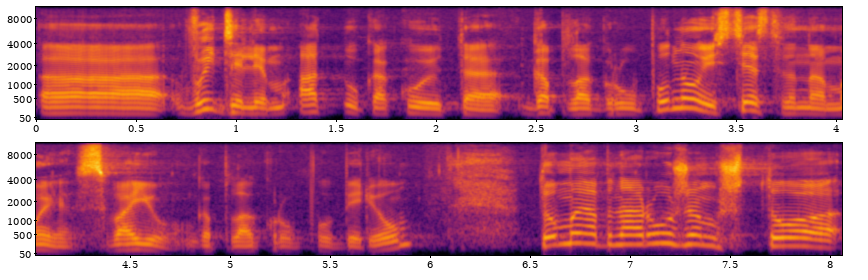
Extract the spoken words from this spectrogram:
э, выделим одну какую-то гаплогруппу, ну, естественно, мы свою гаплогруппу берем, то мы обнаружим, что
